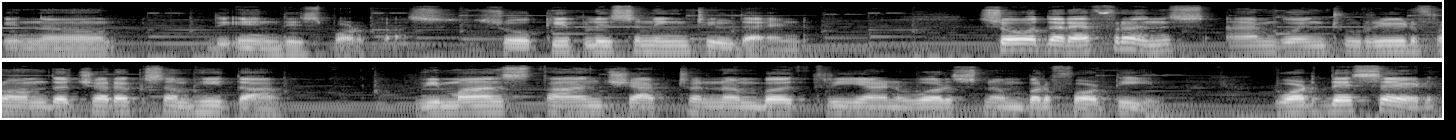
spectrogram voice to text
in uh, the in this podcast. So keep listening till the end so the reference I am going to read from the Charak Samhita, Vimansthan chapter number 3 and verse number 14. What they said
